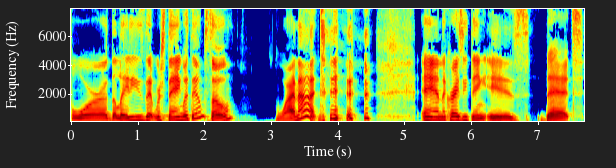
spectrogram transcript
for the ladies that were staying with them. So why not? and the crazy thing is that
